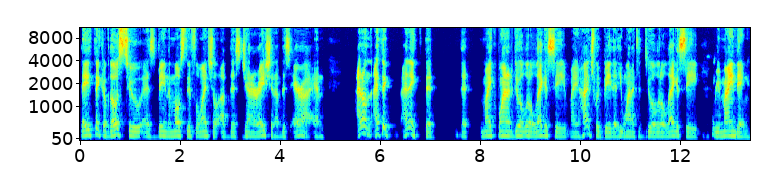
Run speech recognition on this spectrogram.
they think of those two as being the most influential of this generation of this era and I don't I think I think that that Mike wanted to do a little legacy my hunch would be that he wanted to do a little legacy reminding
